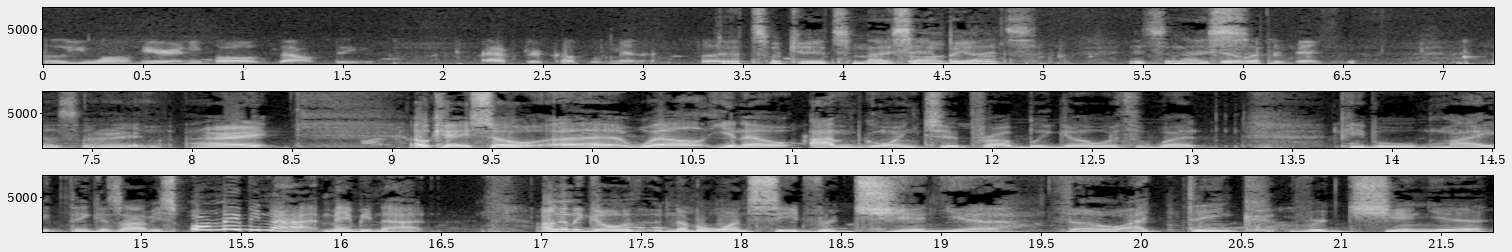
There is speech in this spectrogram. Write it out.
so you won't hear any balls bouncing after a couple of minutes. But That's okay. It's a nice ambiance. It's a nice. still in the. That's all right. All right. Okay, so uh, well, you know, I'm going to probably go with what people might think is obvious, or maybe not. Maybe not. I'm going to go with number one seed Virginia, though. I think Virginia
